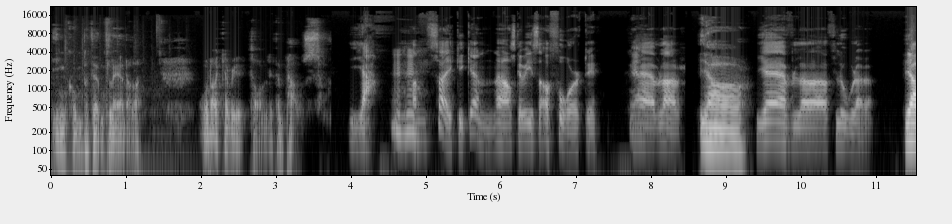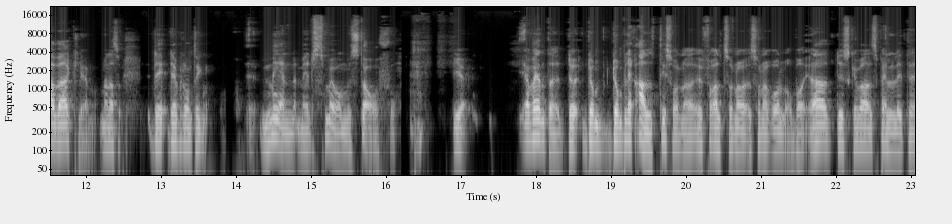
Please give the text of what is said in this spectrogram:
inkompetent ledare. Och där kan vi ta en liten paus. Ja, han psykicen när han ska visa authority. Jävlar. Ja, Jävla förlorare. ja verkligen. Men alltså det, det är på någonting. eh, Män med små mustascher. Ja, jag vet inte, de, de, de blir alltid sådana, för allt sådana sådana roller. Bara, ja, du ska bara spela lite,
